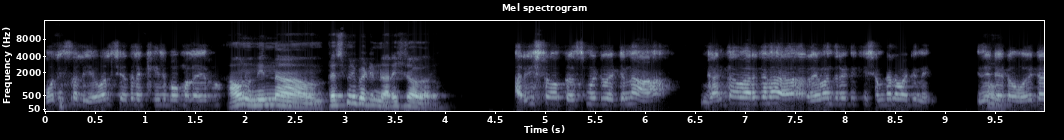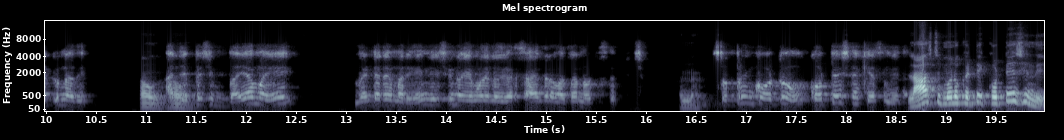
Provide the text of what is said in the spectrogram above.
పోలీసులు ఎవరి చేతిలో కీలి బొమ్మలయ్యారు అవును నిన్న ప్రెస్ మీట్ పెట్టిండు హరీష్ రావు గారు. హరీష్ రావు ప్రెస్ మీట్ పెట్టిన గంట వరకల రేవంత్ రెడ్డికి చెమటలు పట్టినాయి. ఇదేంటో పోయేటట్టున్నది? అని చెప్పేసి భయం అయి వెంటనే మరి ఏం చేసిండో ఏమో తెలియదు కానీ సాయంత్రం మాత్రం నోటీస్ తెప్పించారు అన్న సుప్రీం కోర్టు కొట్టేసిన కేసు మీద. లాస్ట్ మొన్న కట్టి కొట్టేసింది.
